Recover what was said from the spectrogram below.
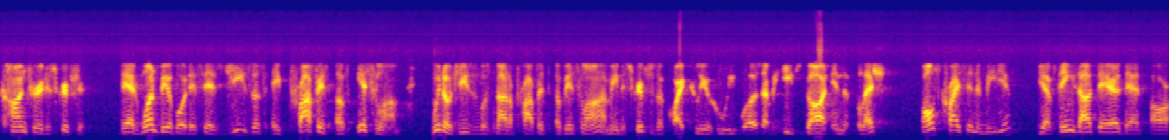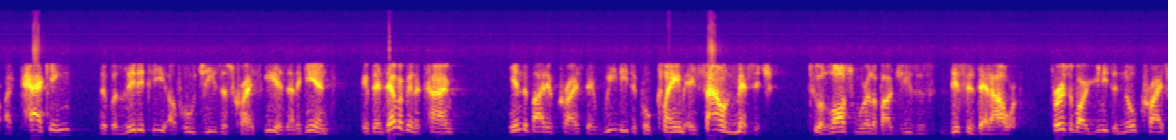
contrary to Scripture. They had one billboard that says, Jesus, a prophet of Islam. We know Jesus was not a prophet of Islam. I mean, the scriptures are quite clear who he was. I mean, he's God in the flesh. False Christ in the media. You have things out there that are attacking the validity of who Jesus Christ is. And again, if there's ever been a time in the body of Christ that we need to proclaim a sound message to a lost world about Jesus, this is that hour. First of all, you need to know Christ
